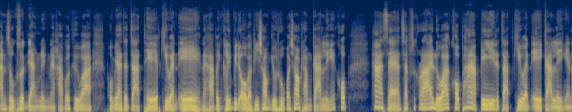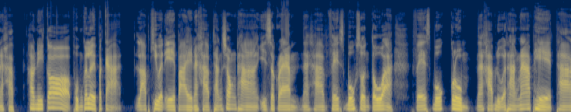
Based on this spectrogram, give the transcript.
อันสูงสุดอย่างหนึ่งนะครับ ก็คือว่าผมอยากจะจัดเทป Q&A นะครับ เป็นคลิปวิดีโอแบบที่ช่อง YouTube ก็ชอบทำกันอะไรเงี้ยครบ5 0 0 0 0 0 subscribe หรือว่าครบ 5 ปีจะจัด Q&A กันอะไรเงี้ยนะครับ คราวนี้ก็ผมก็เลยประกาศรับ Q&A ไปนะครับ ทั้งช่องทาง Instagram นะครับ Facebook ส่วนตัว Facebook กลุ่มนะครับ หรือว่าทางหน้าเพจทาง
